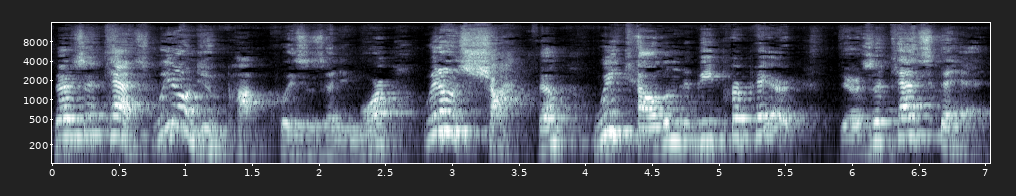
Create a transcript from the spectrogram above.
There's a test. We don't do pop quizzes anymore. We don't shock them. We tell them to be prepared. There's a test ahead.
